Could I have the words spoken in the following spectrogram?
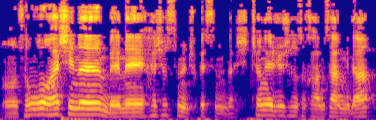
어, 성공하시는 매매 하셨으면 좋겠습니다. 시청해주셔서 감사합니다.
